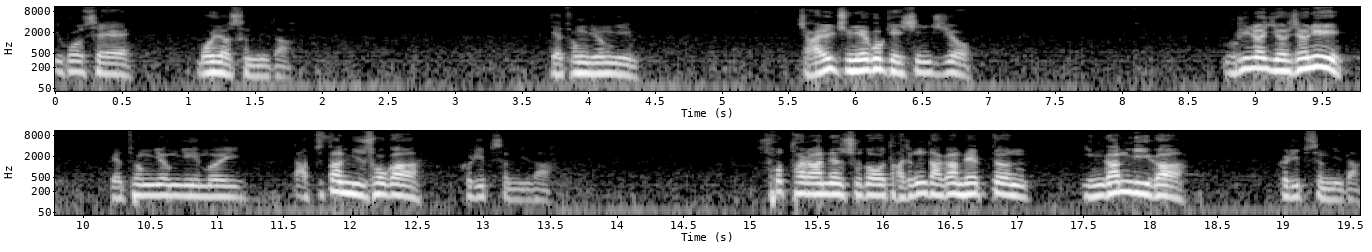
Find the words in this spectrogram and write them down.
이곳에 모였습니다. 대통령님, 잘 지내고 계신지요? 우리는 여전히 대통령님의 따뜻한 미소가 그립습니다. 소탈하면서도 다정다감했던 인간미가 그립습니다.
